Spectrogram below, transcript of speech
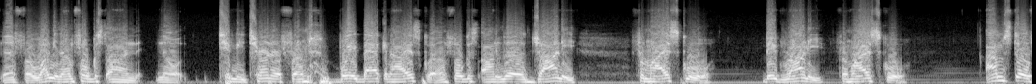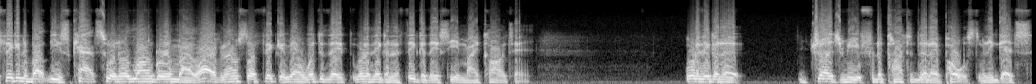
And for one, you know, I'm focused on, you know, Timmy Turner from way back in high school. I'm focused on little Johnny from high school. Big Ronnie from high school. I'm still thinking about these cats who are no longer in my life, and I'm still thinking, man, what do they, what are they gonna think if they see my content? What are they gonna judge me for the content that I post when it gets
